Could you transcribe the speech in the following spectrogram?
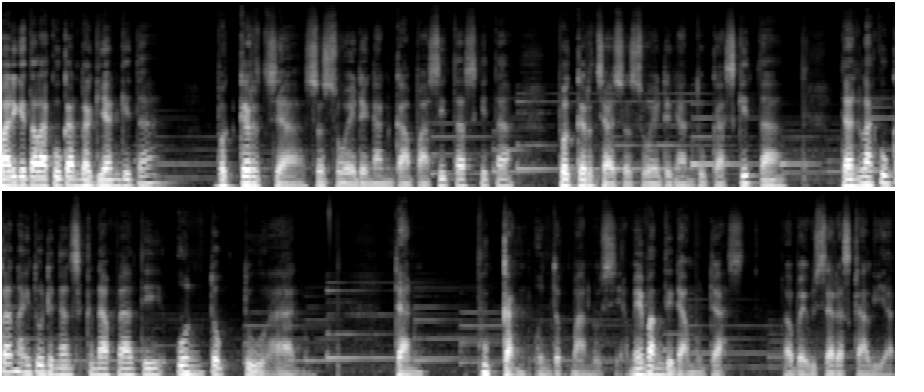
Mari kita lakukan bagian kita, bekerja sesuai dengan kapasitas kita, bekerja sesuai dengan tugas kita, dan lakukanlah itu dengan segenap hati untuk Tuhan dan bukan untuk manusia. Memang tidak mudah, Bapak Ibu saudara sekalian.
